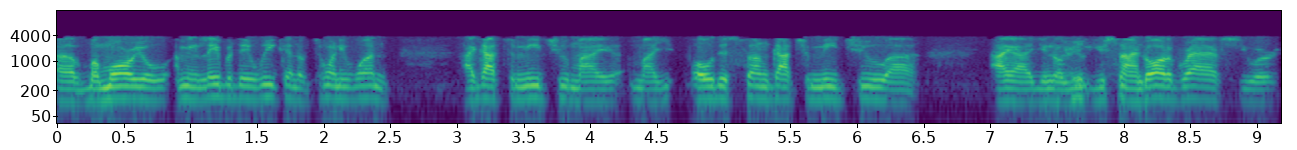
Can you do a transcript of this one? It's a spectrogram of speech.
uh, Memorial. I mean Labor Day weekend of 21. I got to meet you. My my oldest son got to meet you. Uh, I uh, you know you, you signed autographs. You were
